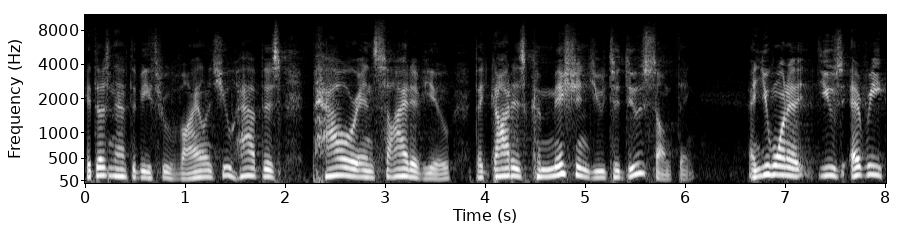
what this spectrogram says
It doesn't have to be through violence. You have this power inside of you that God has commissioned you to do something. And you want to use every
